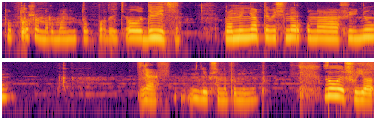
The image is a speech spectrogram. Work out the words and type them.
Тут теж нормально так падають. Але дивіться, проміняти вісьмерку на фігню. Не, ліпше не промінювати. Залишу я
